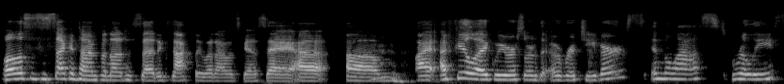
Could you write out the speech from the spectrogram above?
Well, this is the second time Vinod has said exactly what I was gonna say. Uh, um, I, I feel like we were sort of the overachievers in the last release.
